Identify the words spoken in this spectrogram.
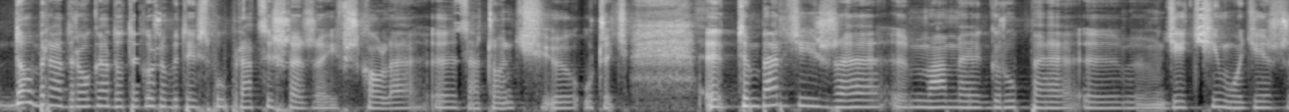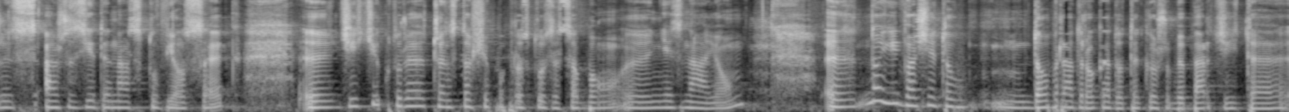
dobra droga do tego, żeby tej współpracy szerzej w szkole e, zacząć e, uczyć. E, Tym bardziej, że e, mamy grupę dzieci, młodzieży z, aż z 11 wiosek, dzieci, które często się po prostu ze sobą nie znają. No i właśnie to dobra droga do tego, żeby bardziej te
